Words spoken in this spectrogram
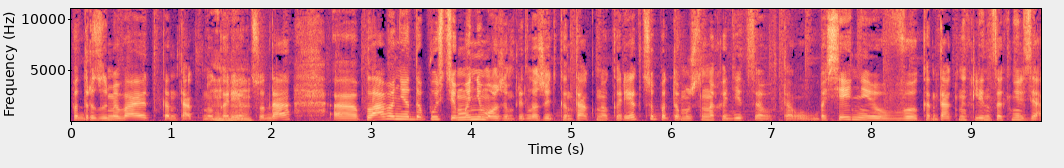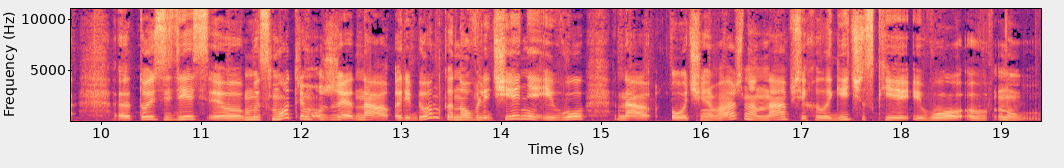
подразумевают контактную угу. коррекцию да. Э, плавание, допустим, мы не можем предложить контактную коррекцию, потому что находиться в, там, в бассейне в контактных линзах нельзя. Э, то есть здесь э, мы смотрим уже на ребенка, на увлечение его, на очень важно, на психологические его ну,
